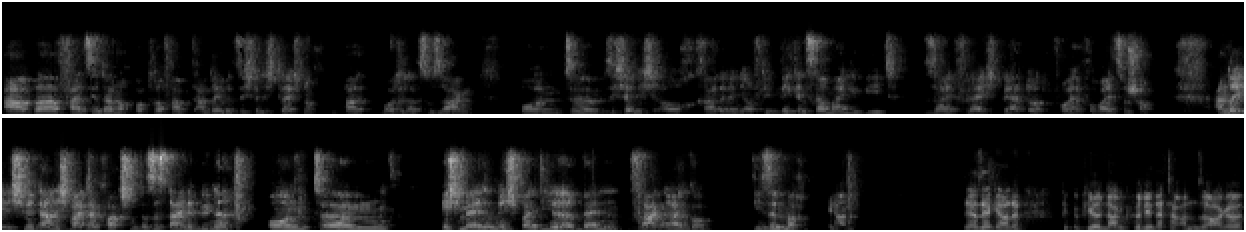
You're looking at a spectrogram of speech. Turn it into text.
Aber falls ihr da noch Bock drauf habt, André wird sicherlich gleich noch ein paar Worte dazu sagen. Und äh, sicherlich auch, gerade wenn ihr auf dem Weg ins Rhein-Main-Gebiet seid vielleicht wert, dort vorher vorbeizuschauen. André, ich will gar nicht weiter quatschen. Das ist deine Bühne und ähm, ich melde mich bei dir, wenn Fragen reinkommen, die Sinn machen. Gerne. Sehr, sehr gerne. V vielen Dank für die nette Ansage.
